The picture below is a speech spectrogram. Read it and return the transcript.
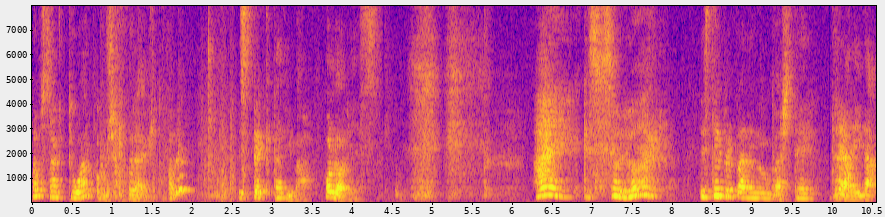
Vamos a actuar como si fuera esto, ¿vale? Expectativa. Olores. ¡Ay! ¿Qué es ese olor? Estoy preparando un pastel. Realidad.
